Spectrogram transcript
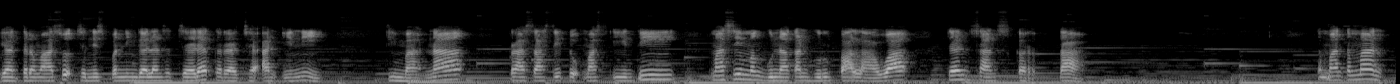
yang termasuk jenis peninggalan sejarah kerajaan ini, di mana prasasti Tukmas ini masih menggunakan huruf Palawa dan Sanskerta. Teman-teman,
